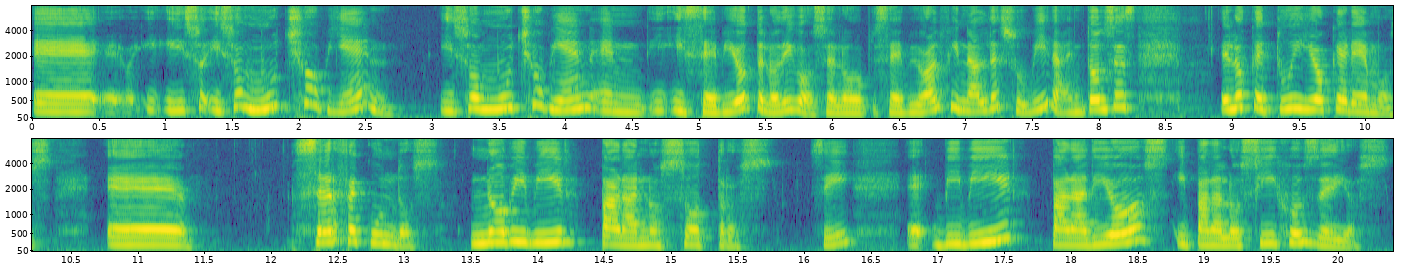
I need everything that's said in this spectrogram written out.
eh, hizo, hizo, mucho bien, hizo mucho bien en, y, se vio, te lo digo, se, lo, se vio al final de su vida. Entonces, es lo que tú y yo queremos, eh, ser fecundos, no vivir para nosotros, ¿sí? Eh, vivir para Dios y para los hijos de Dios.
